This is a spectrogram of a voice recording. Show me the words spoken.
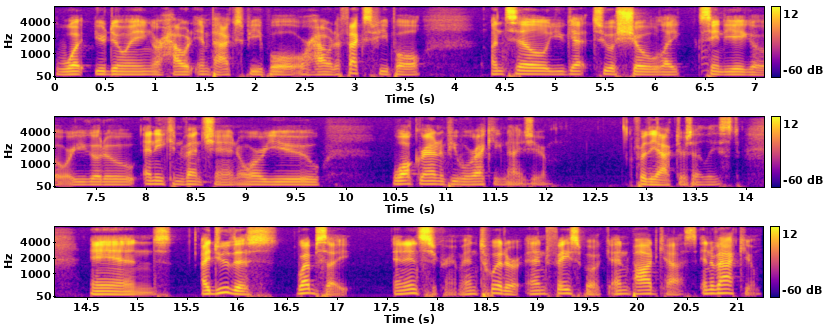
what you're doing or how it impacts people or how it affects people until you get to a show like San Diego or you go to any convention or you walk around and people recognize you for the actors at least. And I do this website and Instagram and Twitter and Facebook and podcasts in a vacuum.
